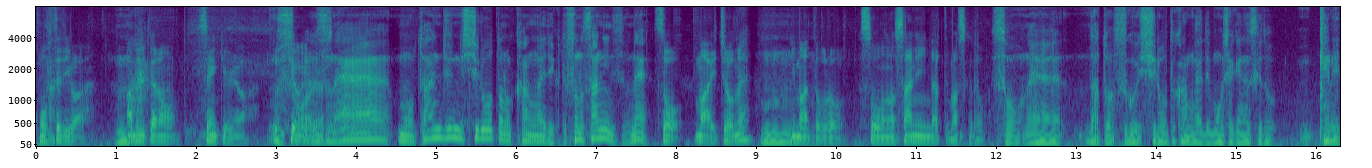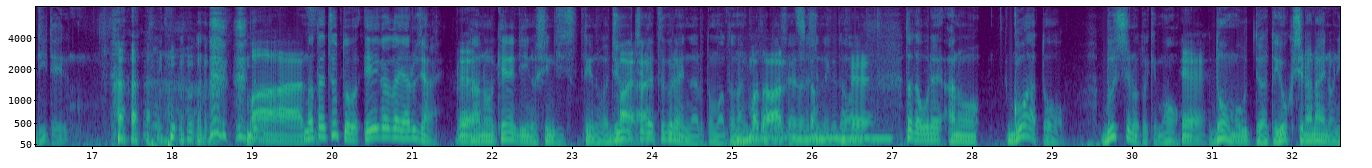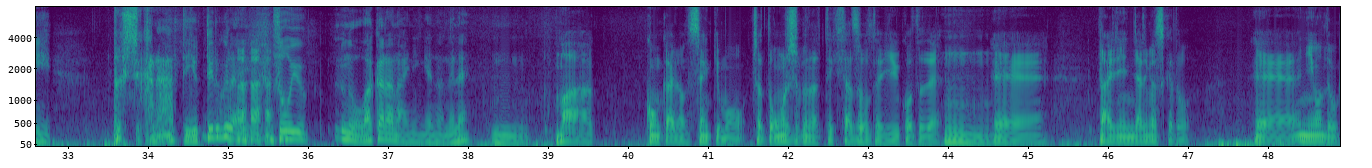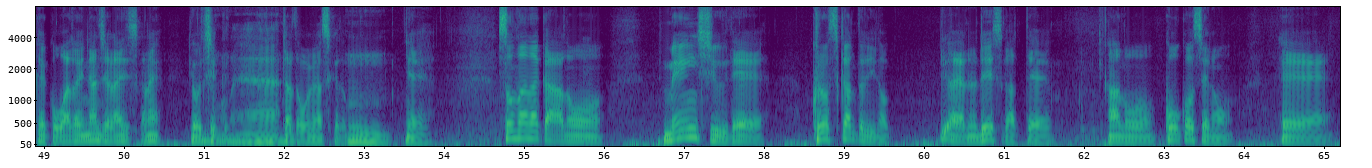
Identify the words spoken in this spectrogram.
お二人はアメリカの選挙には興そ味ありまうですすね。もう単純に素人の考えでいくとその3人ですよね。そう。まあ一応ね、ん。今のところその3人になってますけど。そうね。だとすごい素人考えで申し訳ないですけどケネディで。まあまたちょっと映画がやるじゃない、ええ。あのケネディの真実っていうのがはい11はい。月ぐらいになるとまたなんかまだあるんですか公開されるらしいんだけど、えただ俺あのゴアとブッシュの時もええ。どう思うって言われてよく知らないのにブッシュかなって言ってるぐらい そういうの分からない人間なんでね、うん、まあ今回の選挙もちょっと面白くなってきたぞということで、うん、えー来年になりますけど、えー日本でも結構話題なんじゃないですかね。要チェックね。だと思いますけど、うん、ええ。そんな中あの、メイン州でクロスカントリーのあのレースがあってあの高校生の、えー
